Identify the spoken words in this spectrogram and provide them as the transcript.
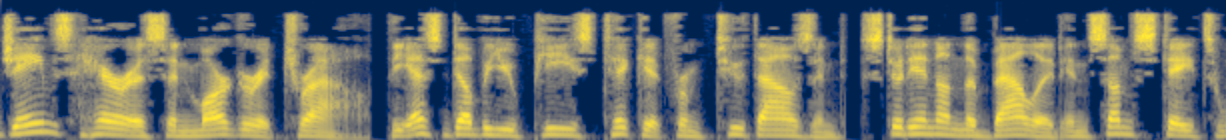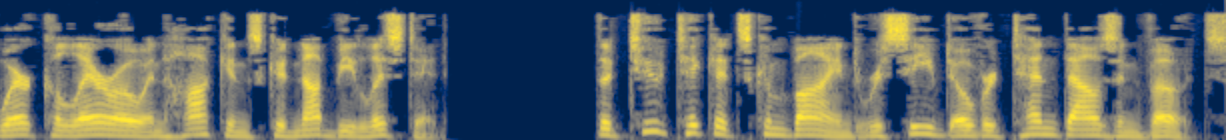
James Harris and Margaret Trowe, the SWP's ticket from 2000, stood in on the ballot in some states where Calero and Hawkins could not be listed. The two tickets combined received over 10,000 votes.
